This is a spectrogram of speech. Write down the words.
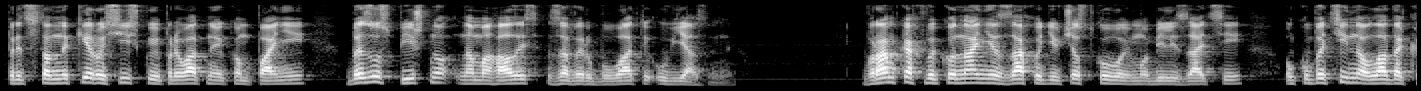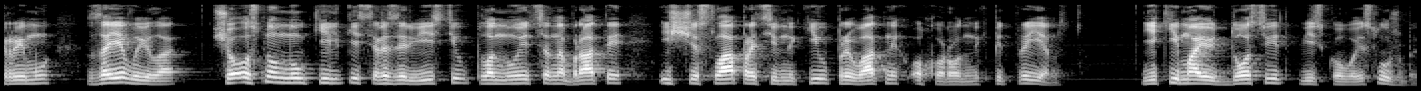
представники російської приватної компанії безуспішно намагались завербувати ув'язнених. В рамках виконання заходів часткової мобілізації окупаційна влада Криму заявила, що основну кількість резервістів планується набрати із числа працівників приватних охоронних підприємств, які мають досвід військової служби.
